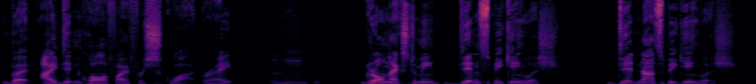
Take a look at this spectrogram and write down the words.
but I didn't qualify for squat, right? Mhm. Girl next to me didn't speak English, did not speak English,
